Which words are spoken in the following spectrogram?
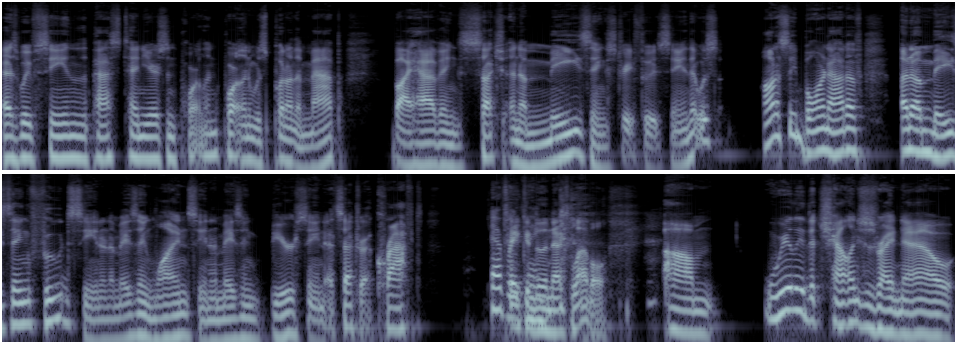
as we've seen in the past 10 years in Portland. Portland was put on the map by having such an amazing street food scene that was honestly born out of an amazing food scene, an amazing wine scene, an amazing beer scene, etc. Craft Everything. taken to the next level. Um, really, the challenges right now,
